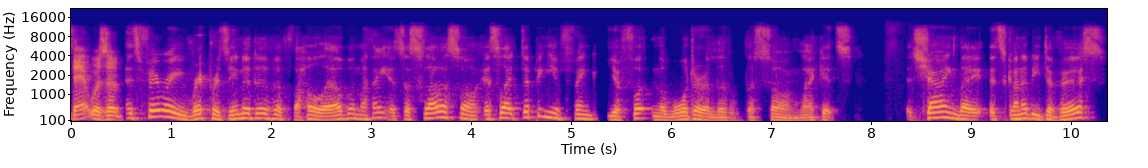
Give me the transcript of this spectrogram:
that was a it's very representative of the whole album i think it's a slower song it's like dipping your finger your foot in the water a little the song like it's it's showing that it's going to be diverse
